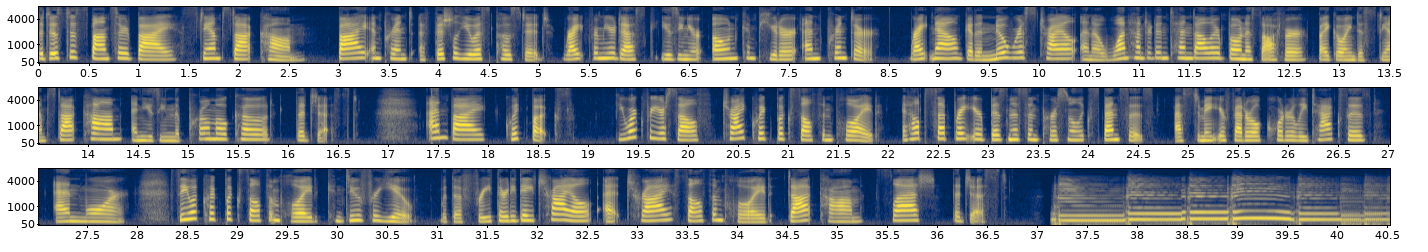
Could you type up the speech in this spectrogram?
The Gist is sponsored by Stamps.com. Buy and print official U.S. postage right from your desk using your own computer and printer. Right now, get a no risk trial and a $110 bonus offer by going to Stamps.com and using the promo code The Gist. And buy QuickBooks. If you work for yourself, try QuickBooks Self Employed. It helps separate your business and personal expenses, estimate your federal quarterly taxes, and more. See what QuickBooks Self-Employed can do for you with a free 30-day trial at tryselfemployed.com slash the gist.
